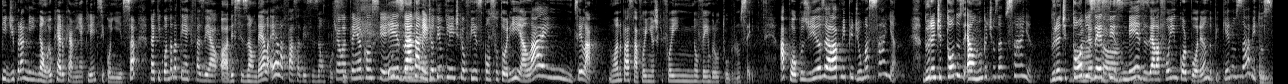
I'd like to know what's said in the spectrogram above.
pedir para mim. Não, eu quero que a minha cliente se conheça, para que quando ela tenha que fazer a, a, decisão dela, ela faça a decisão por que si. Que ela tenha consciência. Exatamente. Né? Eu tenho um cliente que eu fiz consultoria lá em, sei lá, no ano passado, foi em, acho que foi em novembro, outubro, não sei. Há poucos dias ela me pediu uma saia. Durante todos, ela nunca tinha usado saia. Durante todos esses meses, ela foi incorporando pequenos hábitos,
